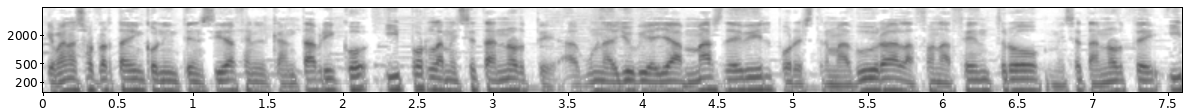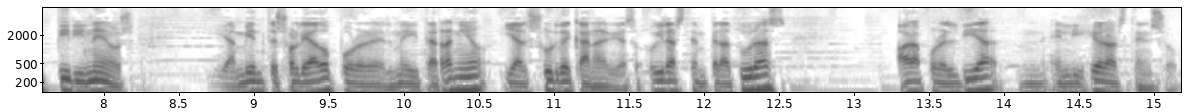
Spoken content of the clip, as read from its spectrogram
que van a soplar también con intensidad en el Cantábrico y por la meseta norte. Alguna lluvia ya más débil por Extremadura, la zona centro, meseta norte y Pirineos. Y ambiente soleado por el Mediterráneo y al sur de Canarias. Hoy las temperaturas, ahora por el día, en ligero ascenso.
